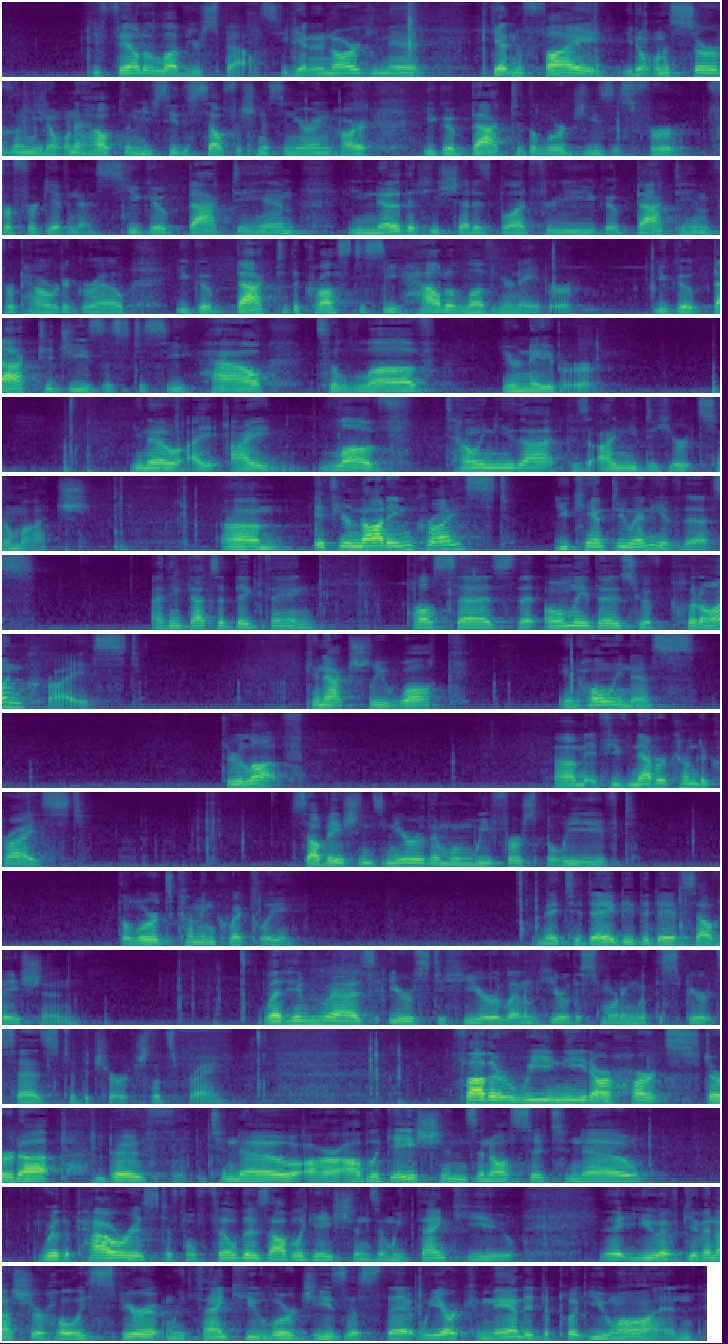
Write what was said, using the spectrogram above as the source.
You fail to love your spouse. You get in an argument, get in a fight, you don't want to serve them, you don't want to help them, you see the selfishness in your own heart. You go back to the Lord Jesus for, for forgiveness. You go back to Him. You know that He shed His blood for you. You go back to Him for power to grow. You go back to the cross to see how to love your neighbor. You go back to Jesus to see how to love your neighbor. You know, I, I love telling you that because I need to hear it so much. Um, if you're not in Christ, you can't do any of this. I think that's a big thing. Paul says that only those who have put on Christ can actually walk in holiness through love. um, if you've never come to Christ. Salvation's nearer than when we first believed. The Lord's coming quickly. May today be the day of salvation. Let him who has ears to hear, let him hear this morning what the Spirit says to the church. Let's pray. Father, we need our hearts stirred up, both to know our obligations and also to know where the power is to fulfill those obligations. And we thank you that you have given us your Holy Spirit. And we thank you, Lord Jesus, that we are commanded to put you on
